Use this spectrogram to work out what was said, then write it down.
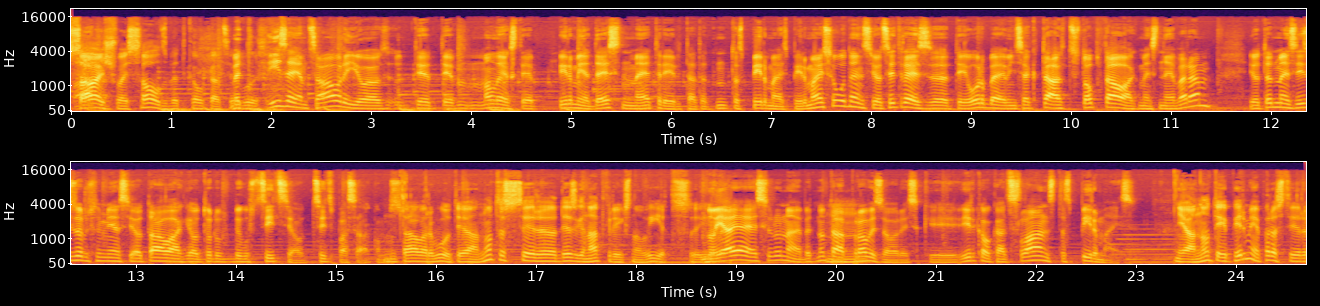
sāļš vai salds, bet kaut kāds ir. Izejam cauri, jo tie, tie, man liekas, tie pirmie desmit metri ir tātad, nu, tas pirmais, pirmais ūdens, jo citreiz eh, tie urbēji viņi saka, tā, stop tālāk mēs nevaram, jo tad mēs izursimies jau tālāk, jau tur būs cits, jau, cits pasākums. Nu, tā var būt, jā. Nu, tas ir eh, diezgan atkarīgs no vietas. Nu, jā, jā, es runāju, bet nu, tā mm. provizoriski ir kaut kāds slānis, tas pirmais. Jā, nu, tie pirmie parasti ir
